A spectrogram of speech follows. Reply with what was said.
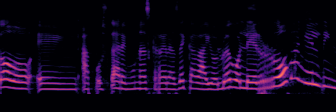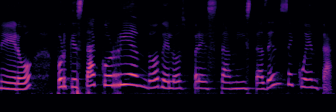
todo en apostar en unas carreras de caballo, luego le roban el dinero porque está corriendo de los prestamistas. Dense cuenta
